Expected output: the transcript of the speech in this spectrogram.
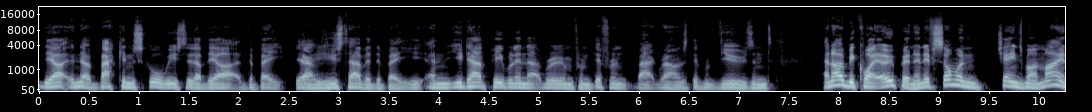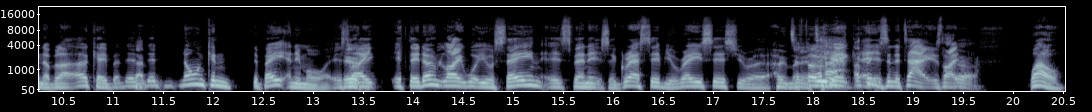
the art you know back in school we used to have the art of debate. You Yeah. know, you used to have a debate, and you'd have people in that room from different backgrounds, different views, and and I'd be quite open. And if someone changed my mind, I'd be like, okay, but they- That- they- no one can debate anymore. It's Dude. like if they don't like what you're saying, it's then it's aggressive. You're racist. You're a homophobic. attack. I think- it's an attack. It's like Yeah. Wow,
